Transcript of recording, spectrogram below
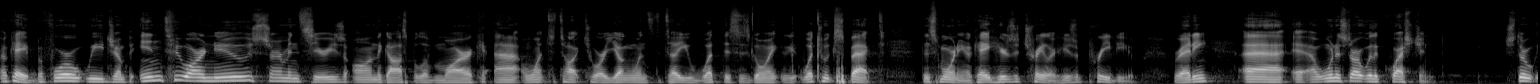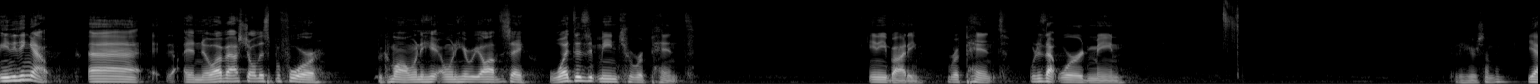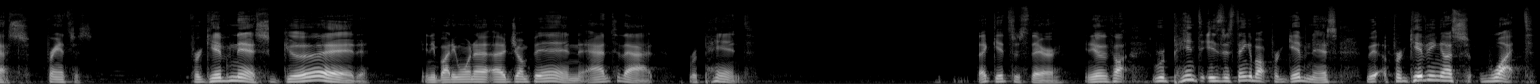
Okay, before we jump into our new sermon series on the Gospel of Mark, uh, I want to talk to our young ones to tell you what this is going, what to expect this morning. Okay, here's a trailer. Here's a preview. Ready? Uh, I want to start with a question. Just throw anything out. Uh, I know I've asked y'all this before, but come on, I want to hear. I want to hear what y'all have to say. What does it mean to repent? Anybody? Repent. What does that word mean? Did I hear something? Yes, Francis. Forgiveness. Good. Anybody want to uh, jump in? Add to that. Repent. That gets us there. Any other thought? Repent is this thing about forgiveness. Forgiving us what?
